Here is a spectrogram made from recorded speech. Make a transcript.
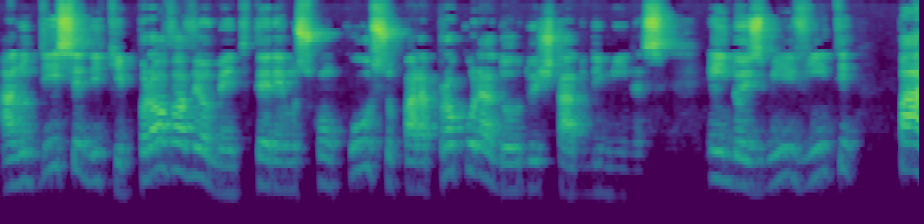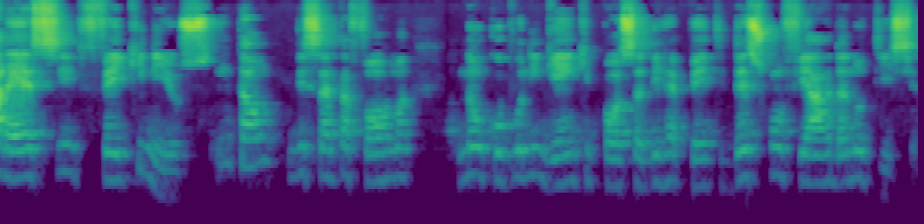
a notícia de que provavelmente teremos concurso para procurador do estado de Minas em 2020 parece fake news. Então, de certa forma, não culpo ninguém que possa de repente desconfiar da notícia.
